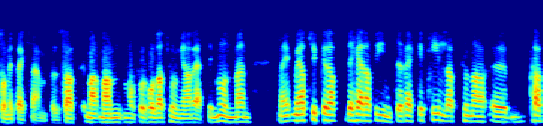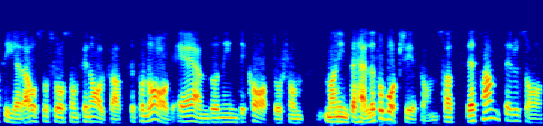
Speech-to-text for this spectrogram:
som ett exempel. Så att man, man, man får hålla tungan rätt i mun. Men men, men jag tycker att det här att det inte räcker till att kunna eh, placera oss och slåss om finalplatser på lag är ändå en indikator som man inte heller får bortse ifrån. Så att det är sant det du sa,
